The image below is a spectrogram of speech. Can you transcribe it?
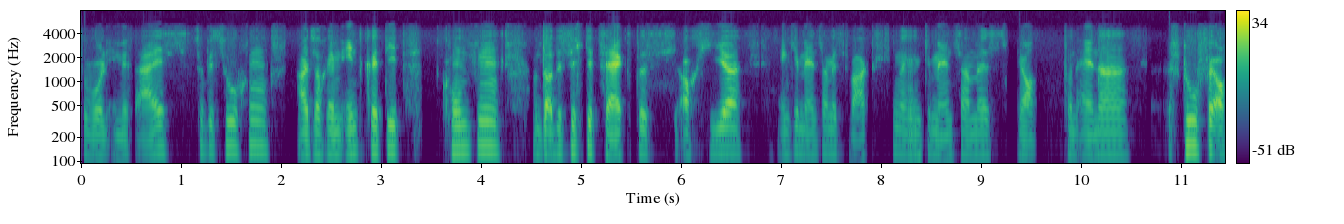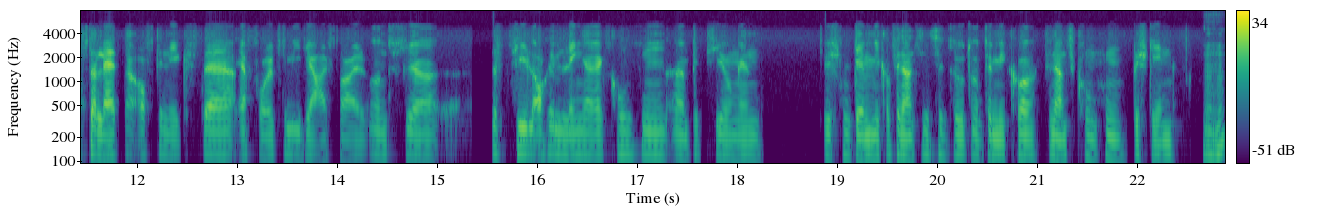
sowohl MFIs zu besuchen, als auch im Endkreditkunden. Und dort ist sich gezeigt, dass auch hier ein gemeinsames Wachsen, ein gemeinsames, ja, von einer Stufe auf der Leiter auf die nächste erfolgt im Idealfall. Und hier das Ziel auch in längere Kundenbeziehungen zwischen dem Mikrofinanzinstitut und dem Mikrofinanzkunden bestehen. Mhm.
